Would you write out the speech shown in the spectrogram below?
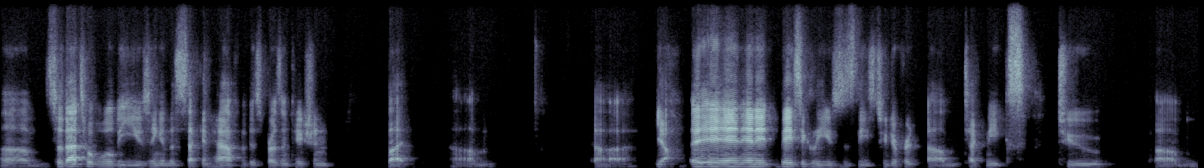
Um, so that's what we'll be using in the second half of this presentation. But um, uh, yeah, and, and it basically uses these two different um, techniques to um,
